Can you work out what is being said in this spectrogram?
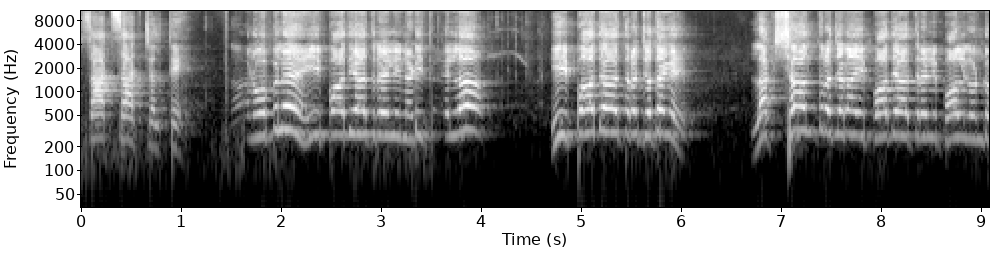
साथ साथ चलते हैं ನಾನು ಒಬ್ಬನೇ ಈ ಪಾದಯಾತ್ರೆಯಲ್ಲಿ ನಡೀತಾ ಇಲ್ಲ ಈ ಪಾದಯಾತ್ರೆ ಜೊತೆಗೆ ಲಕ್ಷಾಂತರ ಜನ ಈ ಪಾದಯಾತ್ರೆಯಲ್ಲಿ ಪಾಲ್ಗೊಂಡು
